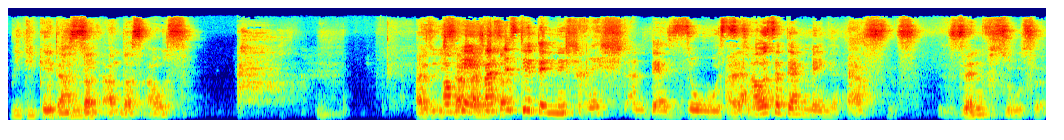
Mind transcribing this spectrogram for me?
Wie die Und geht die anders. sieht anders aus. Also ich Okay, sag, also was ist dir denn nicht recht an der Soße, Also- außer der Menge? Erstens, Senfsoße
